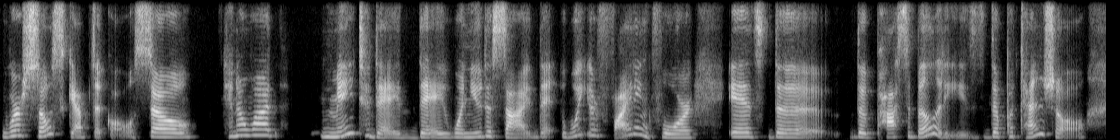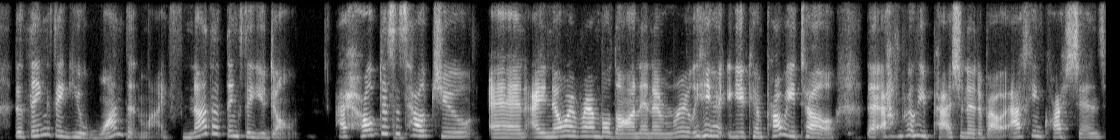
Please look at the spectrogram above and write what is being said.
we're so skeptical. So you know what? May today day when you decide that what you're fighting for is the the possibilities, the potential, the things that you want in life, not the things that you don't. I hope this has helped you. And I know I rambled on, and I'm really, you can probably tell that I'm really passionate about asking questions,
